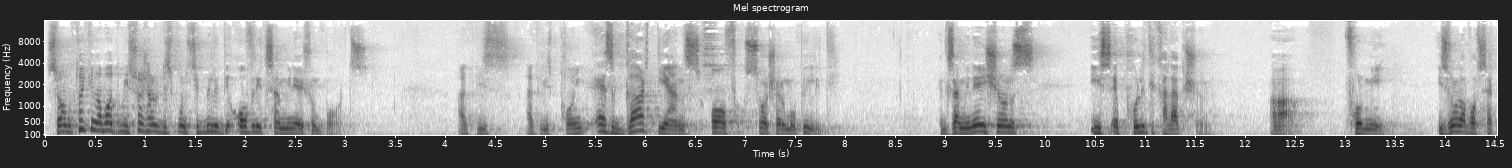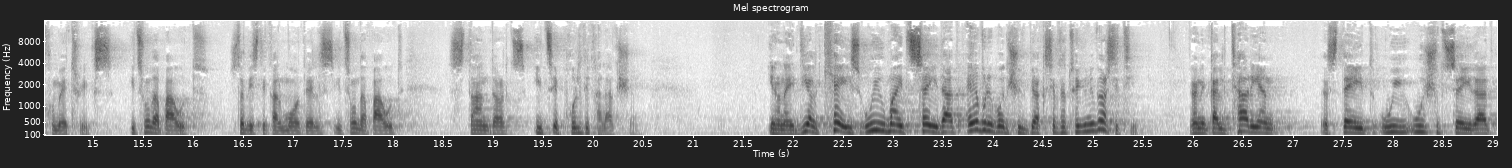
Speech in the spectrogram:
So I'm talking about the social responsibility of the examination boards at this, at this point as guardians of social mobility. Examinations is a political action uh, for me. It's not about psychometrics, it's not about statistical models, it's not about standards, it's a political action. In an ideal case, we might say that everybody should be accepted to a university. In an egalitarian state, we, we should say that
